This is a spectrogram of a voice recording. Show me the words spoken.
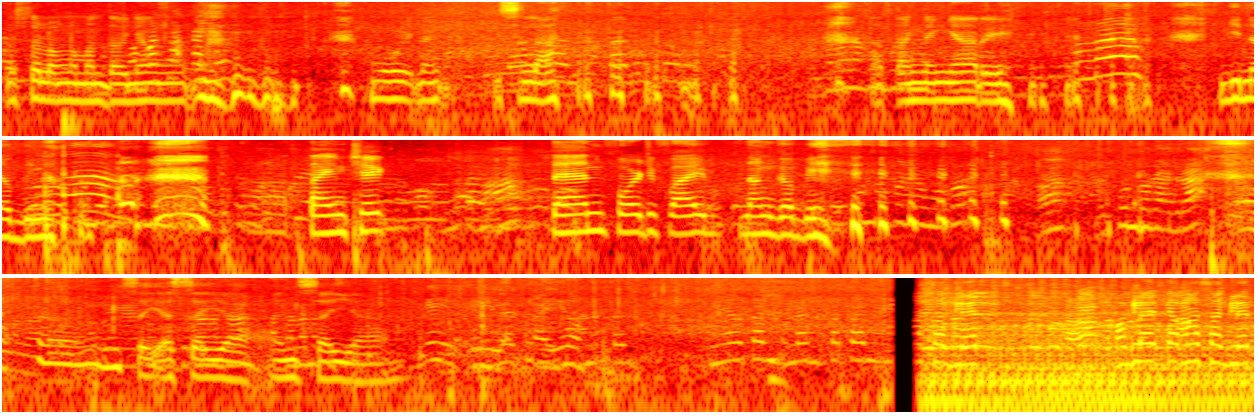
Gusto lang naman daw niyang umuwi ng isla. At ang nangyari, ginabi na. Time check, 10.45 ng gabi. ang saya-saya, ang saya. Saglit. Mag-light ka nga saglit.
